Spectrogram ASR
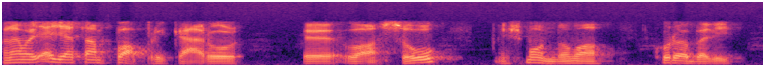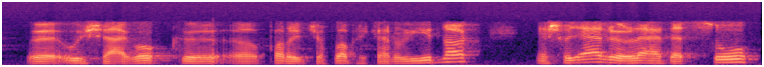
hanem hogy egyáltalán paprikáról van szó, és mondom, a korabeli újságok a paradicsom paprikáról írnak, és hogy erről lehetett szó,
